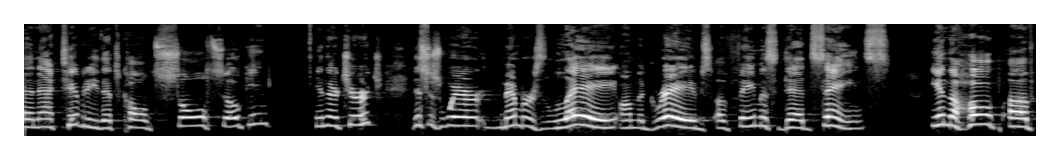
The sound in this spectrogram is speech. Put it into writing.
an activity that's called soul soaking in their church. This is where members lay on the graves of famous dead saints in the hope of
